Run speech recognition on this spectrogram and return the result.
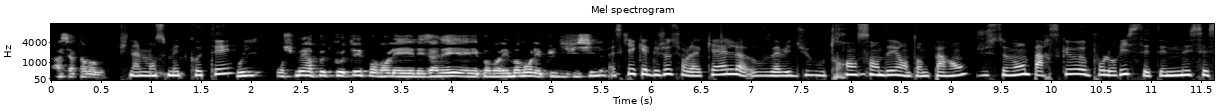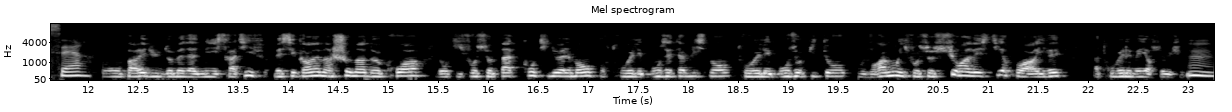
à certains moments. Finalement, on se met de côté Oui, on se met un peu de côté pendant les, années et pendant les moments les plus difficiles. Est-ce qu'il y a quelque chose sur lequel vous avez dû vous transcender en tant que parent, justement parce que pour Loris, c'était nécessaire On parlait du domaine administratif, mais c'est quand même un chemin de croix, donc il faut se battre continuellement pour trouver les bons établissements, trouver les bons hôpitaux. Vraiment, il faut se surinvestir pour arriver à trouver les meilleures solutions. Hmm.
